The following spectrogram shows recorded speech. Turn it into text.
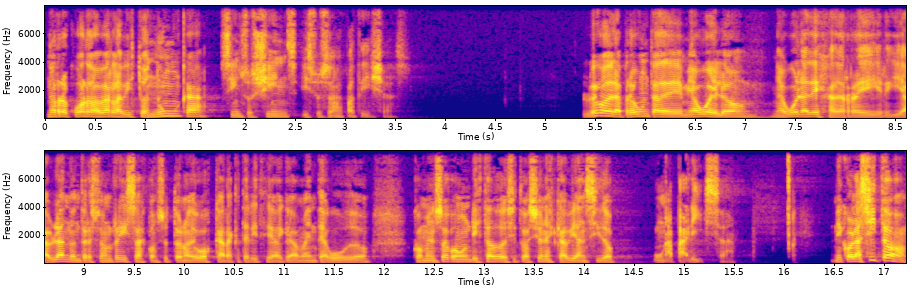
no recuerdo haberla visto nunca sin sus jeans y sus zapatillas. Luego de la pregunta de mi abuelo, mi abuela deja de reír y hablando entre sonrisas con su tono de voz característicamente agudo, comenzó con un listado de situaciones que habían sido una paliza. Nicolásito,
